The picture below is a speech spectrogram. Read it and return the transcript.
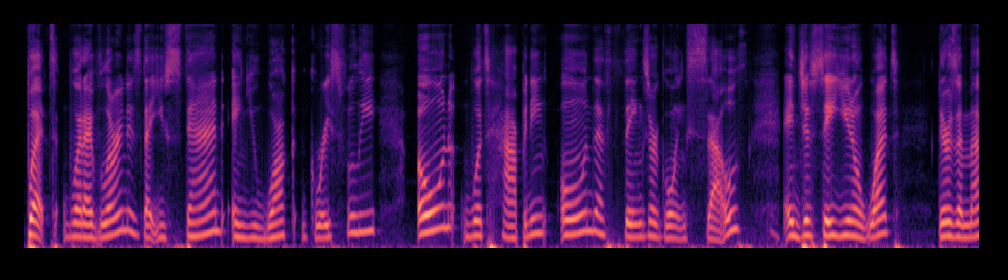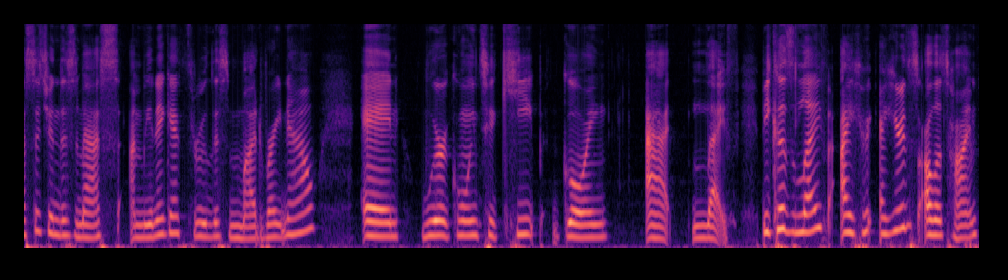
But what I've learned is that you stand and you walk gracefully, own what's happening, own that things are going south, and just say, you know what? There's a message in this mess. I'm going to get through this mud right now, and we're going to keep going at life because life I hear, I hear this all the time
